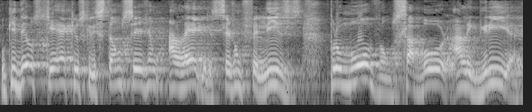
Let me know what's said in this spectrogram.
O que Deus quer é que os cristãos sejam alegres, sejam felizes, promovam sabor, alegria,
